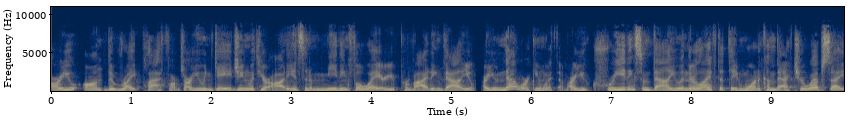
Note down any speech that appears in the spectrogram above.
are you on the right platforms? Are you engaging with your audience in a meaningful way? Are you providing value? Are you networking with them? Are you creating some value in their life that they'd want to come back to your website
